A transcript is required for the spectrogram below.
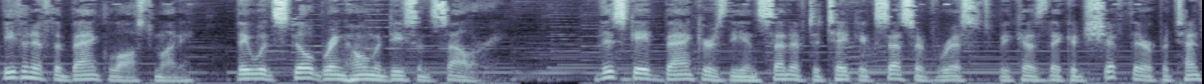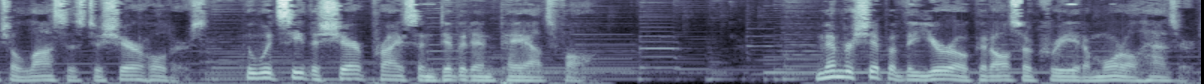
even if the bank lost money, they would still bring home a decent salary. This gave bankers the incentive to take excessive risks because they could shift their potential losses to shareholders, who would see the share price and dividend payouts fall. Membership of the euro could also create a moral hazard.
